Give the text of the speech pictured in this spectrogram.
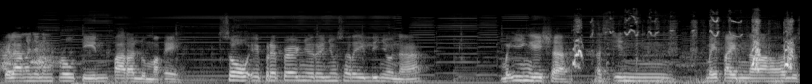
kailangan niya ng protein para lumaki. So, i-prepare nyo rin yung sarili nyo na maingay siya. As in, may time na halos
